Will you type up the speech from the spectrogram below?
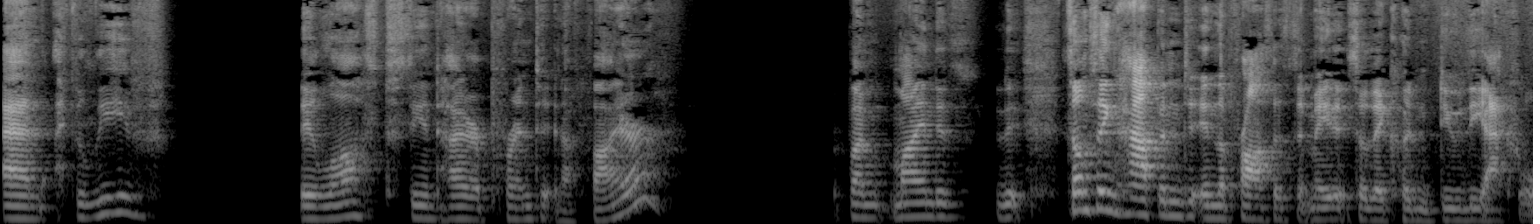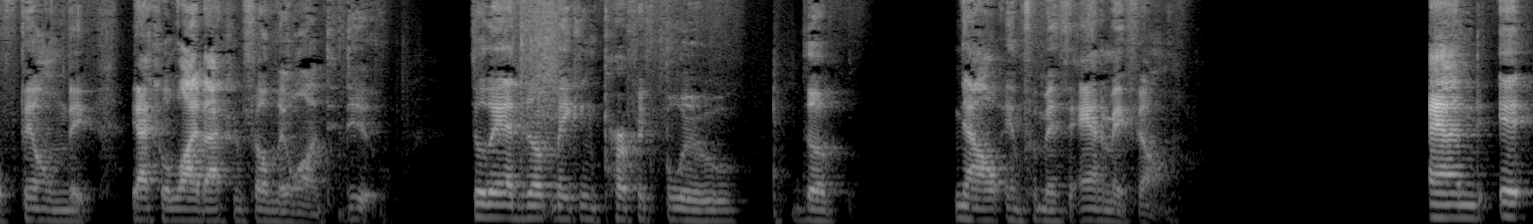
And i believe they lost the entire print in a fire? My mind is something happened in the process that made it so they couldn't do the actual film they the actual live action film they wanted to do. So they ended up making perfect blue the now infamous anime film and it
